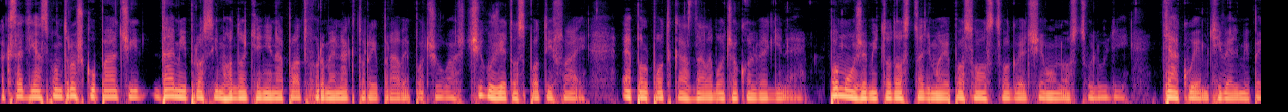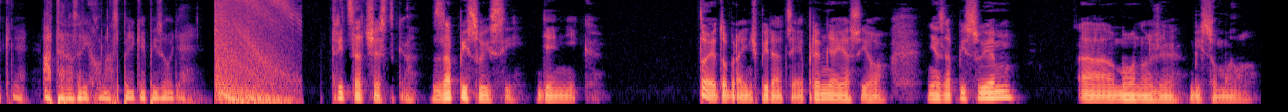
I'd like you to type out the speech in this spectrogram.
Ak sa ti aspoň trošku páči, daj mi prosím hodnotenie na platforme, na ktorej práve počúvaš. Či už je to Spotify, Apple Podcast alebo čokoľvek iné. Pomôže mi to dostať moje posolstvo k väčšiemu množstvu ľudí. Ďakujem ti veľmi pekne. A teraz rýchlo naspäť k epizóde. 36. Zapisuj si denník. To je dobrá inšpirácia aj pre mňa, ja si ho nezapisujem a možno, že by som mal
